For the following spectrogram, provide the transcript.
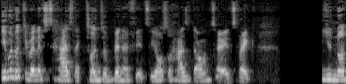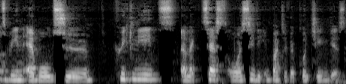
even though Kubernetes has like tons of benefits, it also has downsides like you not being able to quickly uh, like test or see the impact of your code changes.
